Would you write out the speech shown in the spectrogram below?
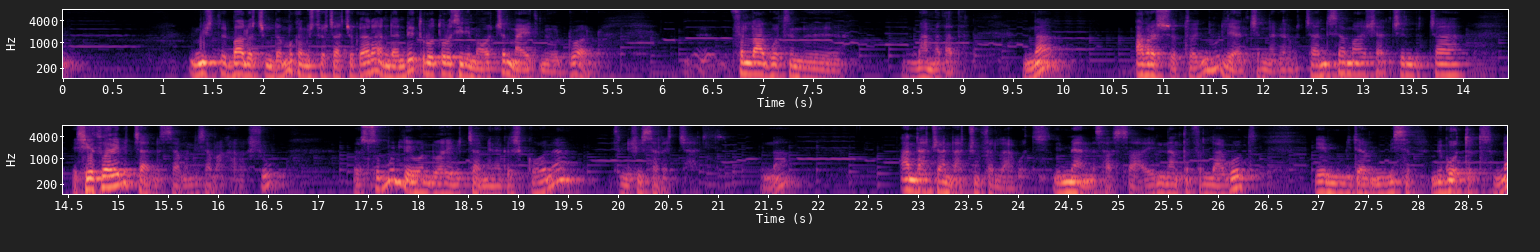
ባሎችም ደግሞ ከሚስቶቻቸው ጋር አንዳንዴ ጥሩ ጥሩ ሲኒማዎችን ማየት የሚወዱ አሉ። ፍላጎትን ማመጣጠን እና አብረሽ ስትሆኝ ሁሌ ያንችን ነገር ብቻ እንዲሰማሽ ያንችን ብቻ የሴት ወሬ ብቻ እንዲሰማ ካረግሽው እሱም ሁሌ የወንድ ወሬ ብቻ የሚነግርሽ ከሆነ ትንሽ ይሰለቻል እና አንዳችሁ የአንዳችሁን ፍላጎት የሚያነሳሳ የእናንተ ፍላጎት የሚስብ የሚጎትት እና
